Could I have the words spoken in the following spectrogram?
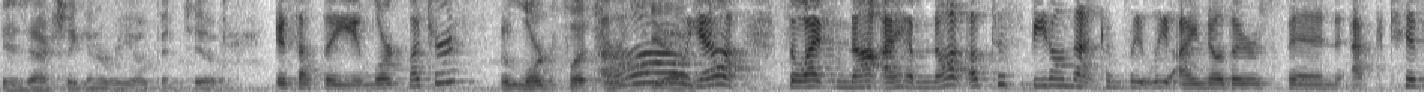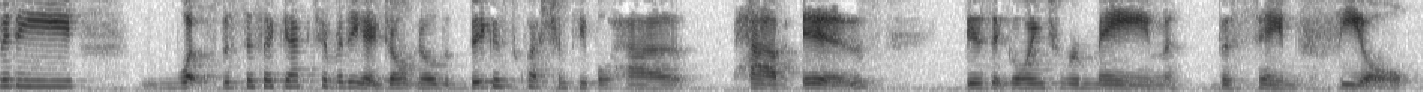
is actually going to reopen too. Is that the Lord Fletcher's? The Lord Fletcher's, yes. Oh yes. yeah. So I've not. I am not up to speed on that completely. I know there's been activity. What specific activity? I don't know. The biggest question people have have is, is it going to remain the same feel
